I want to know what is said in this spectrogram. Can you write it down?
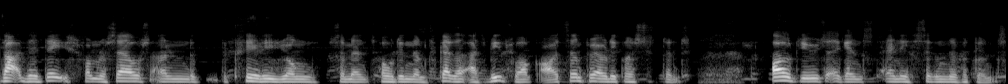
that the dates from the cells and the clearly young cement holding them together as beach rock are temporarily consistent, argues against any significant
